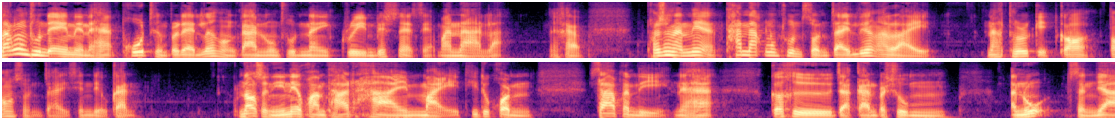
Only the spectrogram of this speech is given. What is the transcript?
นักลงทุนเองเนี่ยนะฮะพูดถึงประเด็นเรื่องของการลงทุนใน green business เนี่ยมานานละนะครับ เพราะฉะนั้นเนี่ยถ้านักลงทุนสนใจเรื่องอะไร นักธุรกิจก็ต้องสนใจเช่นเดียวกัน นอกจากนี้ในความท้าทายใหม่ที่ทุกคนทราบกันดีนะฮะ ก็คือจากการประชุมอนุสัญญา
